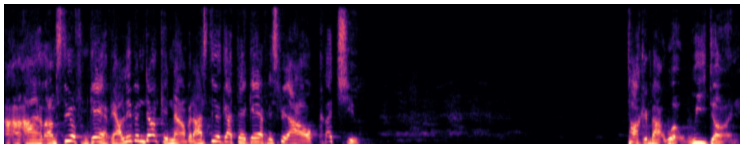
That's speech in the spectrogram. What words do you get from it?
I, am still from Gaffney. I live in Duncan now, but I still got that Gaffney spirit. I'll cut you. Talking about what we done,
